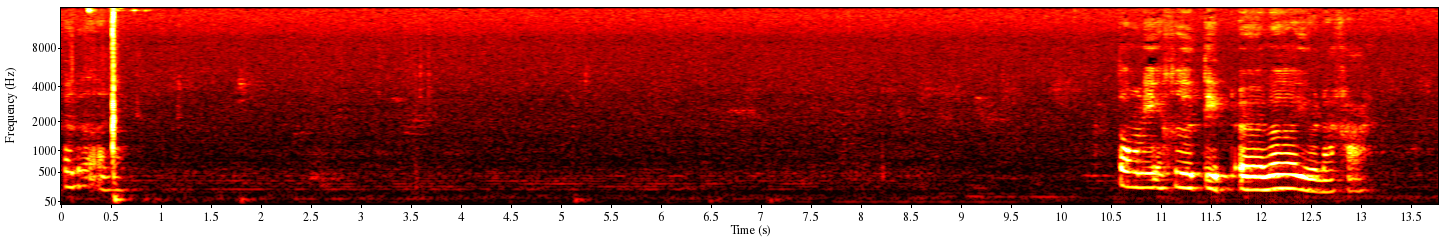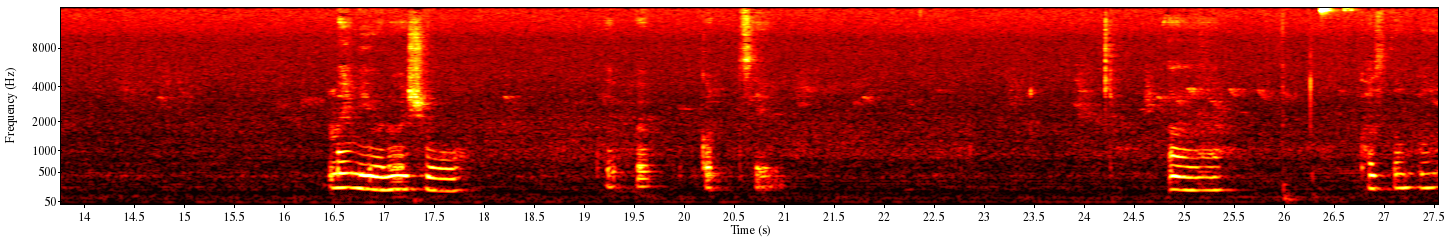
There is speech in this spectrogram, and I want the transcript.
เอออะไร ตรงนี้คือติดเออร์เลอร์อยู่นะคะ ไม่มีเออร์เลอร์โชว์ปึ๊บปึ๊บกดเซฟอ่า customer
